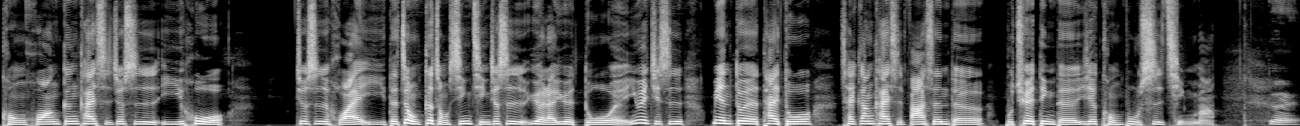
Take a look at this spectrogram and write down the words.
恐慌，跟开始就是疑惑，就是怀疑的这种各种心情，就是越来越多诶。因为其实面对了太多才刚开始发生的不确定的一些恐怖事情嘛。对，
